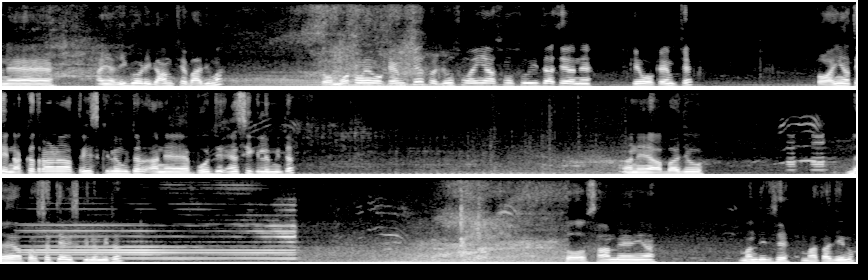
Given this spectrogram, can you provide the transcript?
અને અહીંયા રીગોડી ગામ છે બાજુમાં. તો મોટો એવો કેમ્પ છે. તો જોશું અહીંયા શું સુવિધા છે અને કેવો કેમ્પ છે. તો અહીંયાથી નખત્રાણા ત્રીસ કિલોમીટર અને ભુજ એંસી કિલોમીટર. અને આ બાજુ દયા પર સત્યાવીસ કિલોમીટર. તો સામે અહીંયા મંદિર છે માતાજીનું.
